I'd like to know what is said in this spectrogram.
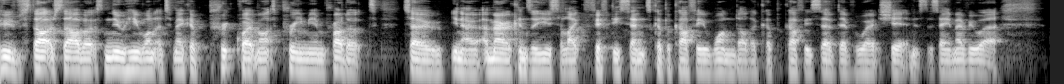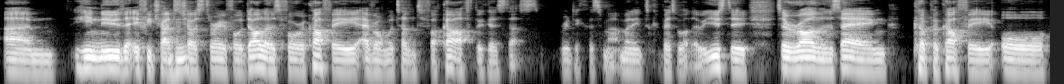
who started Starbucks knew he wanted to make a pre- quote marks premium product. So you know, Americans are used to like fifty cents cup of coffee, one dollar cup of coffee served everywhere. It's shit, and it's the same everywhere. Um, he knew that if he tried mm-hmm. to charge three or four dollars for a coffee, everyone would tell him to fuck off because that's ridiculous amount of money to compare to what they were used to. So rather than saying cup of coffee or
